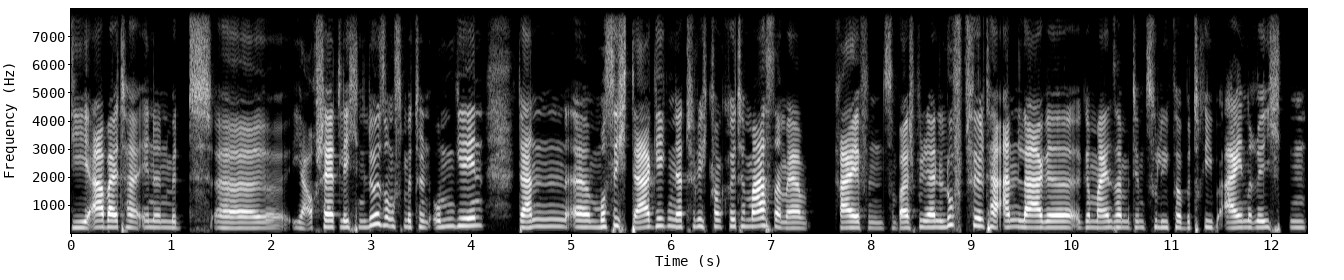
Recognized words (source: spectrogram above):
die ArbeiterInnen mit äh, ja auch schädlichen Lösungsmitteln umgehen, dann äh, muss ich dagegen natürlich konkrete Maßnahmen greifen, zum Beispiel eine Luftfilteranlage gemeinsam mit dem Zulieferbetrieb einrichten,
